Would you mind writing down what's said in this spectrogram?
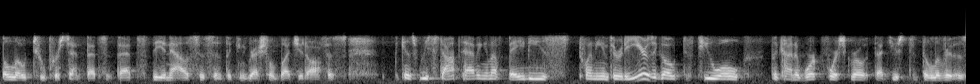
below two percent. That's that's the analysis of the Congressional Budget Office because we stopped having enough babies 20 and 30 years ago to fuel the kind of workforce growth that used to deliver this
